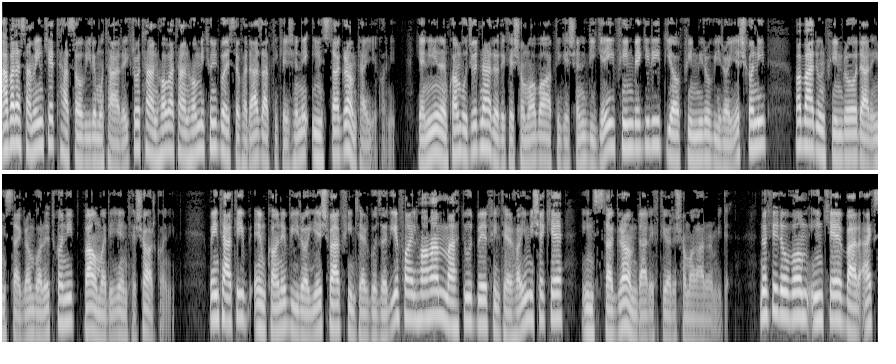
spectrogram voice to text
اول از همه اینکه تصاویر متحرک رو تنها و تنها می‌تونید با استفاده از اپلیکیشن اینستاگرام تهیه کنید. یعنی این امکان وجود نداره که شما با اپلیکیشن دیگه ای فیلم بگیرید یا فیلمی رو ویرایش کنید و بعد اون فیلم رو در اینستاگرام وارد کنید و آماده انتشار کنید. به این ترتیب امکان ویرایش و فیلترگذاری فایل ها هم محدود به فیلترهایی میشه که اینستاگرام در اختیار شما قرار میده. نکته دوم این که برعکس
